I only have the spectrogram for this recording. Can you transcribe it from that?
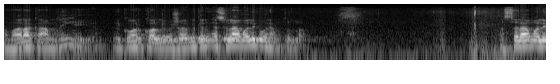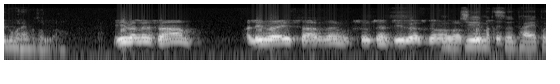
ہمارا کام نہیں ہے یہ ایک اور کال کو شامل کریں گے السلام علیکم ورحمۃ اللہ السلام علیکم ورحمۃ اللہ جی وعلیکم السلام علی بھائی سار میں خصوصاً چیز جی مقصود بھائی پر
